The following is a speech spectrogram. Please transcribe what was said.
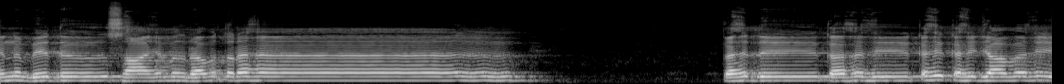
ਇਨ ਬਿਦ ਸਾਹਿਬ ਰਵਤ ਰਹੈ। ਕਹਿ ਦੇ, ਕਹੇ ਕਹਿ ਕਹਿ ਜਾਵਹਿ।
